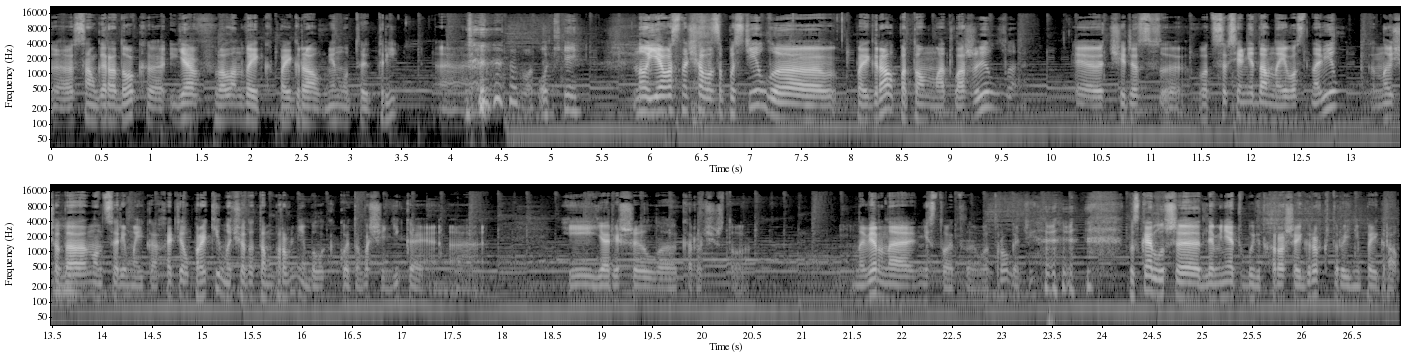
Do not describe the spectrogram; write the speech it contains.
э, сам городок, э, я в Alan Wake поиграл минуты три. Э. Окей. Ну, я его сначала запустил, э, поиграл, потом отложил. э, Через... Вот совсем недавно его остановил, но еще до анонса ремейка. Хотел пройти, но что-то там управление было какое-то вообще дикое. И я решил, короче, что... Наверное, не стоит его трогать. Пускай лучше для меня это будет хорошая игра, в которую я не поиграл.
